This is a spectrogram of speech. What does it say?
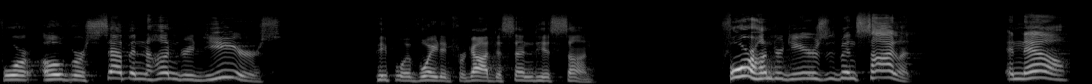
For over 700 years, people have waited for God to send His Son. 400 years has been silent. And now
